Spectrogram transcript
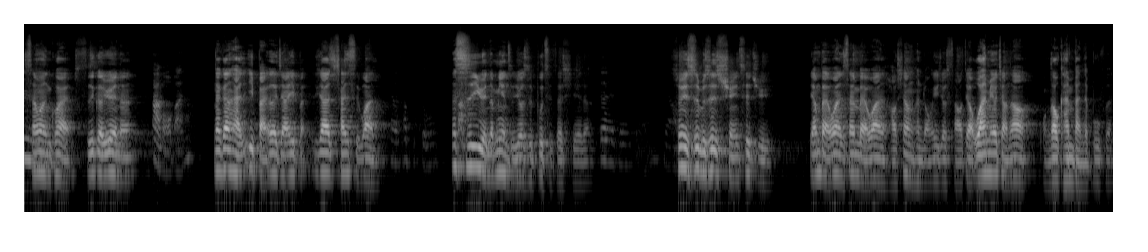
三万块，十个月呢？大老板。那刚才一百二加一百加三十万，差不多。那四亿元的面子又是不止这些的。对对对。所以是不是选一次举，两百万、三百万，好像很容易就烧掉？我还没有讲到广告看板的部分。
